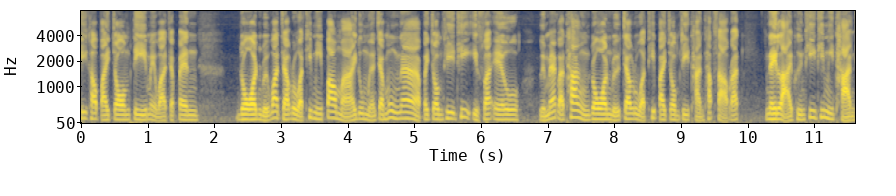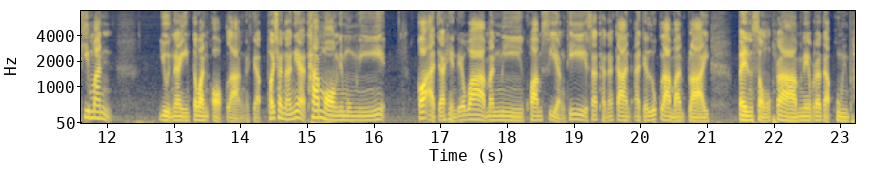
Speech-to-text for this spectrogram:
ที่เข้าไปโจมตีไม่ว่าจะเป็นโดรนหรือว่าจรวดที่มีเป้าหมายดูเหมือนจะมุ่งหน้าไปโจมตีที่อิสราเอล หรือแม้กระทั่งโดรนหรือจรวดที่ไปโจมตีฐานทัพสหรัฐ ในหลายพื้นที่ที่มีฐานที่มั่นอยู่ในตะวันออกกลางนะครับเพราะฉะนั้นเนี่ยถ้ามองในมุมนี้ ก็อาจจะเห็นได้ว่ามันมีความเสี่ยงที่สถานการณ์อาจจะลุกลามบานปลาย เป็นสงครามในระดับภูมิภ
